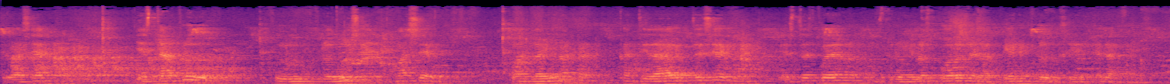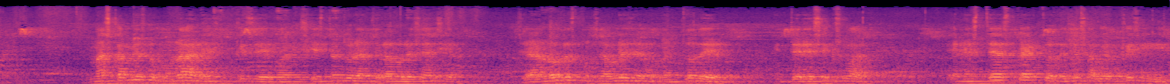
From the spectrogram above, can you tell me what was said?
sebáceas y están produciendo produce más sebo. Cuando hay una cantidad de sebo, estas pueden obstruir los poros de la piel y producir acné. Más cambios hormonales que se manifiestan durante la adolescencia serán los responsables del aumento del interés sexual. En este aspecto debe saber que si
